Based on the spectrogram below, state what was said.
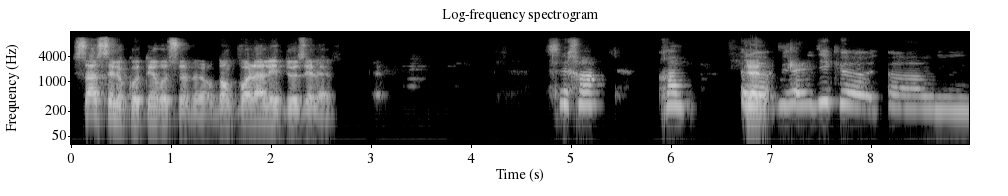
ça, c'est le côté receveur. Donc, voilà les deux élèves. Slicha, euh, vous avez dit que euh,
